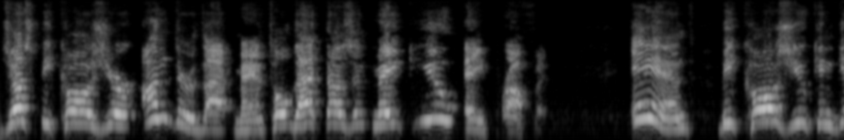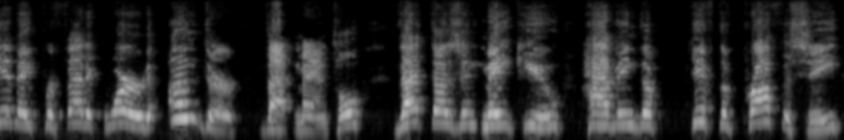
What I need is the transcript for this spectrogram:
just because you're under that mantle, that doesn't make you a prophet. And because you can give a prophetic word under that mantle, that doesn't make you having the gift of prophecy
